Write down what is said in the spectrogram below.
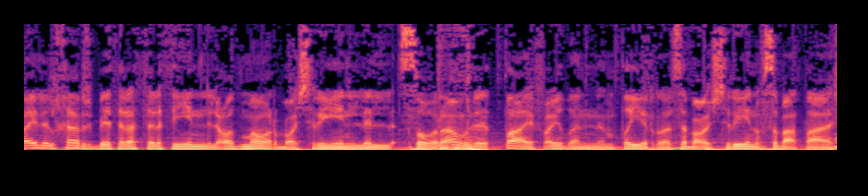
والى الخارج ب 33 للعظمى و24 للصغرى وللطائف أيضا نطير 27 و17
